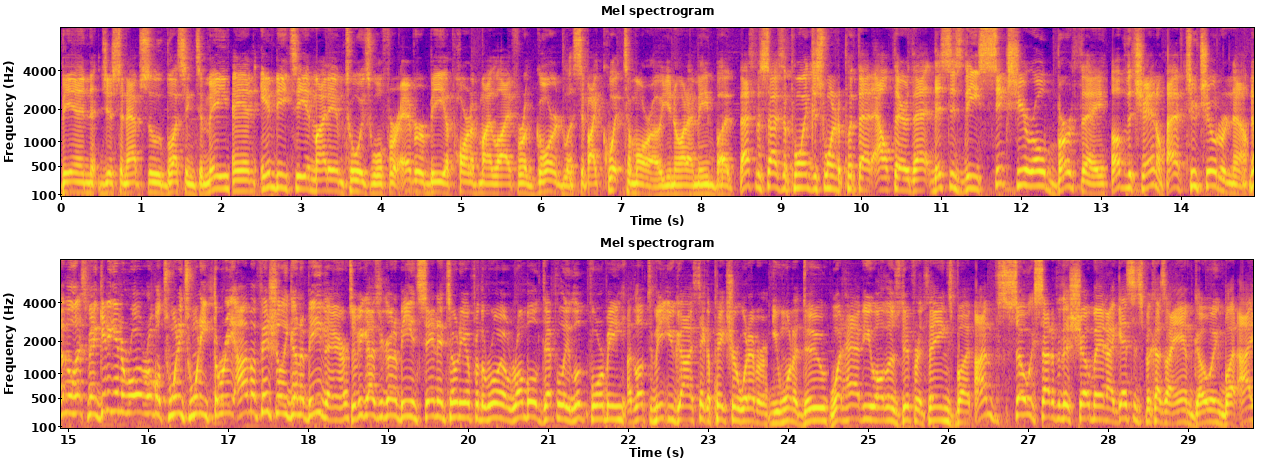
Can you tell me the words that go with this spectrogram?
been just an absolute blessing to me, and MDT and My Damn Toys will forever be a part of my life, regardless if I quit tomorrow, you know what I mean? But that's besides the point. Just wanted to put that out there that this is the six-year-old birthday of the channel. I have two children now. Nonetheless, man, getting into Royal Rumble 2023, I'm officially going to be there. So if you guys are going to be in San Antonio for the Royal Rumble. Definitely look for me. I'd love to meet you guys, take a picture, whatever you want to do, what have you, all those different things, but I'm so excited for this show, man. I guess it's because I am going, but I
